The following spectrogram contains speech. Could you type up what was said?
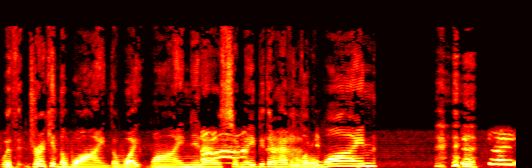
with drinking the wine, the white wine, you know, so maybe they're having a little wine. That's right.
